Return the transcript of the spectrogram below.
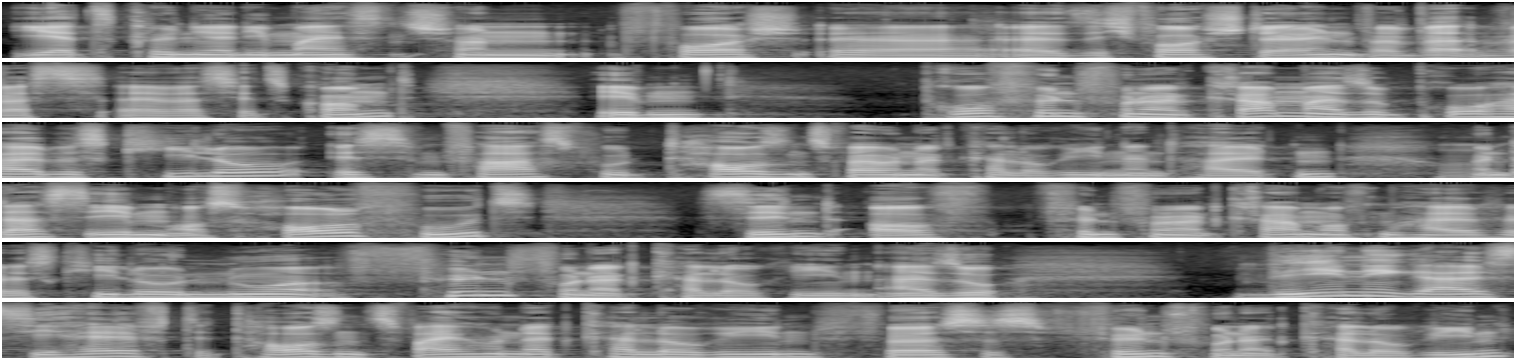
jetzt können ja die meisten schon vor, äh, äh, sich vorstellen, was, äh, was jetzt kommt. Eben pro 500 Gramm, also pro halbes Kilo, ist im Fastfood 1200 Kalorien enthalten. Mhm. Und das eben aus Whole Foods sind auf 500 Gramm auf ein halbes Kilo nur 500 Kalorien. Also weniger als die Hälfte, 1200 Kalorien versus 500 Kalorien.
